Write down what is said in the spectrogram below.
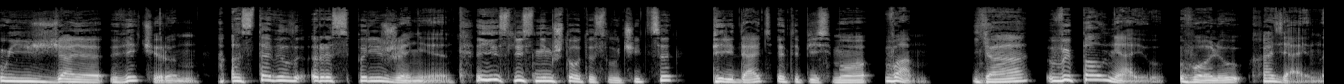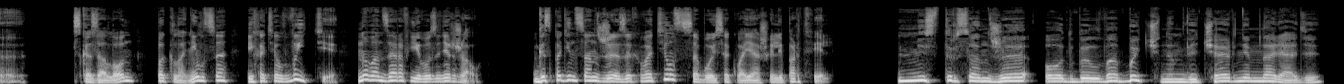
уезжая вечером, оставил распоряжение, если с ним что-то случится, передать это письмо вам. Я выполняю волю хозяина», сказал он, поклонился и хотел выйти, но Ванзаров его задержал. Господин Санже захватил с собой саквояж или портфель? «Мистер Санже отбыл в обычном вечернем наряде».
